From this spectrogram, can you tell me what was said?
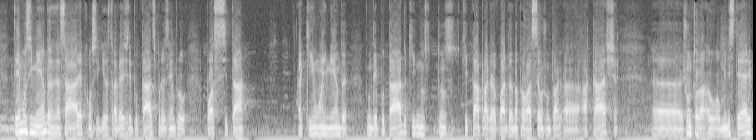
Uhum. Temos emendas nessa área conseguidas através de deputados, por exemplo, posso citar aqui uma emenda de um deputado que está aguardando aprovação junto à Caixa, uh, junto ao, ao Ministério,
